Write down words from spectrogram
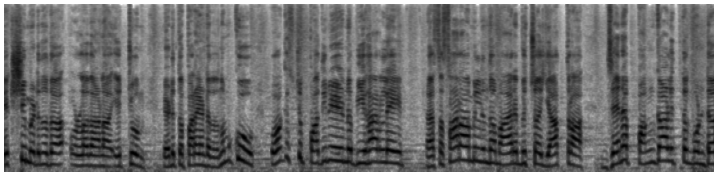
ലക്ഷ്യമിടുന്നത് ഉള്ളതാണ് ഏറ്റവും എടുത്തു പറയേണ്ടത്. നമുക്ക് ഓഗസ്റ്റ് പതിനേഴിന് ബീഹാറിലെ സസാറാമിൽ നിന്നും ആരംഭിച്ച യാത്ര ജനപങ്കാളിത്തം കൊണ്ട്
